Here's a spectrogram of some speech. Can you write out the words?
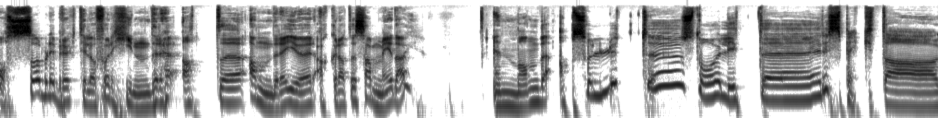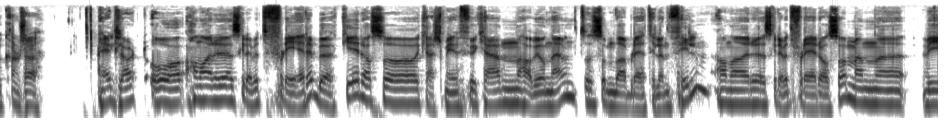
også blir brukt til å forhindre at eh, andre gjør akkurat det samme i dag. En mann det absolutt eh, står litt respekt av, kanskje? Helt klart, og han har skrevet flere bøker. altså 'Cashmere If You Can' har vi jo nevnt, som da ble til en film. Han har skrevet flere også, men eh, vi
